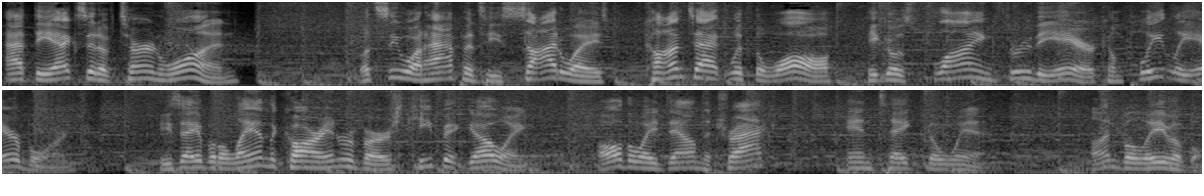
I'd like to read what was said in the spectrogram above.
at the exit of turn one. Let's see what happens. He's sideways, contact with the wall. He goes flying through the air, completely airborne. He's able to land the car in reverse, keep it going all the way down the track, and take the win. Unbelievable.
